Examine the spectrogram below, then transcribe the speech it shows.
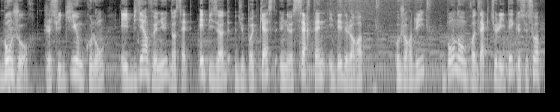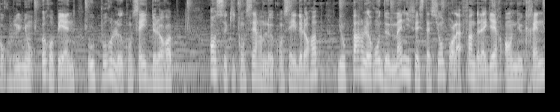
Bonjour, je suis Guillaume Coulon et bienvenue dans cet épisode du podcast Une certaine idée de l'Europe. Aujourd'hui, bon nombre d'actualités que ce soit pour l'Union européenne ou pour le Conseil de l'Europe. En ce qui concerne le Conseil de l'Europe, nous parlerons de manifestations pour la fin de la guerre en Ukraine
